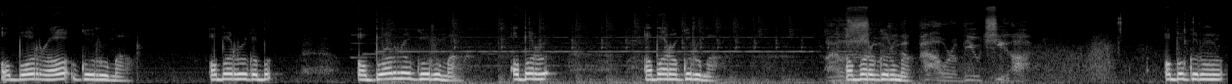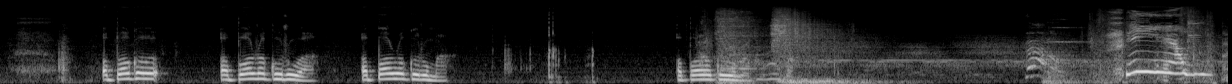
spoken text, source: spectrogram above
Oboroguruma. Oborogo Oboroguruma. Obor Oboroguruma. Oboroguruma. Power of the Uchiha. Oboguru Obogo Oborogurua. Oboroguruma. Apolo Guma. I am I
